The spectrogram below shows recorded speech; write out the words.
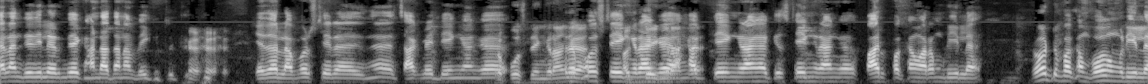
ஏழாம் தேதியில இருந்தே காண்டா தானே போய்கிட்டு இருக்கு. ஏதோ லவர்ஸ் டேல சாக்லேட் டேங்காங்க ப்ரப்போஸ் டேங்கிறாங்க. ப்ரப்போஸ் டேங்கிறாங்க டேங்கிறாங்க. ஹக் டேங்கிறாங்க கிஸ் டேங்கிறாங்க. பார்க் பக்கம் வர முடியல. ரோட்டு பக்கம் போக முடியல.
